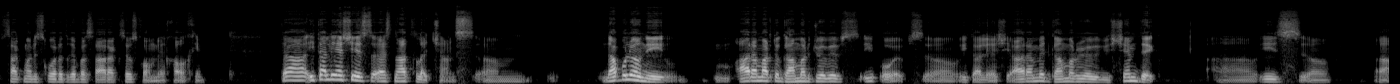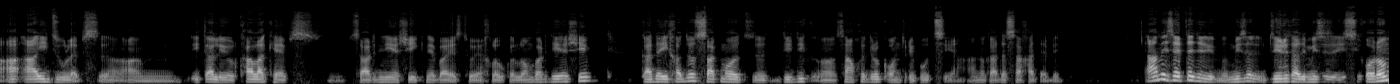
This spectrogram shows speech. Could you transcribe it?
საკმარის ყურადღებას არ აქცევს ხოლმე ხალხი. და იტალიაში ეს ეს ნათლად ჩანს. ნაპოლეონი არა მარტო გამარჯვებებს იპოვებს იტალიაში, არამედ გამარჯვებების შემდეგ ის აიძულებს იტალიურ ქალაქებს სარდინიაში იქნება ეს თუ ეხლა უკვე ლომბარდიაში გადაიხადოს საკმაოდ დიდი სამხედრო კონტრიბუცია ანუ გადასახადები ამის ერთ-ერთი ძირითადი მიზეზი ის იყო, რომ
